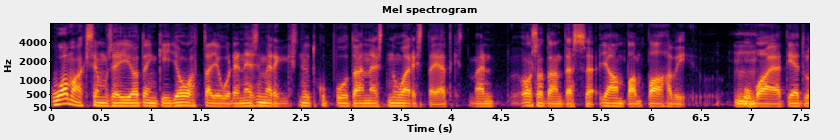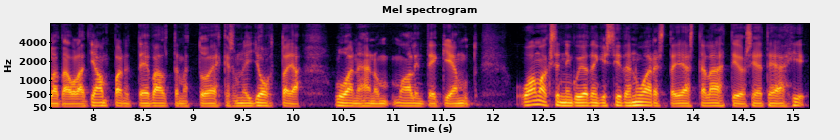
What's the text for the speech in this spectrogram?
huomaako semmoisen jotenkin johtajuuden, esimerkiksi nyt kun puhutaan näistä nuorista jätkistä, mä nyt osoitan tässä Jampan pahvi kuvaa ja tietyllä tavalla, että Jamppa nyt ei välttämättä ole ehkä semmoinen johtaja, luonne hän on maalintekijä, mutta huomaako niin kuin jotenkin siitä nuoresta jäästä lähtien, jos siellä tehdään hi-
